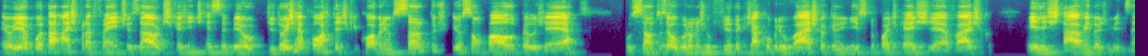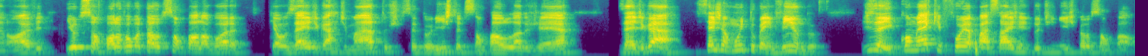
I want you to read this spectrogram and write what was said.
eu ia botar mais para frente os áudios que a gente recebeu de dois repórteres que cobrem o Santos e o São Paulo pelo GE. O Santos é o Bruno Gilfrida, que já cobriu o Vasco aqui no início do podcast GE Vasco ele estava em 2019. E o do São Paulo, eu vou botar o do São Paulo agora, que é o Zé Edgar de Matos, setorista de São Paulo lá do GE. Zé Edgar, seja muito bem-vindo. Diz aí, como é que foi a passagem do Diniz pelo São Paulo?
